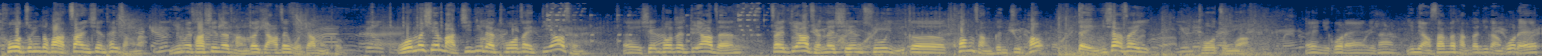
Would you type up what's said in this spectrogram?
拖中的话战线太长了，因为他现在坦克压在我家门口。我们先把基地呢拖在第二层，哎，先拖在第二层，在第二层呢先出一个矿场跟巨炮，等一下再拖中啊。哎，你过来，你看，你两三个坦克，你敢过来？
